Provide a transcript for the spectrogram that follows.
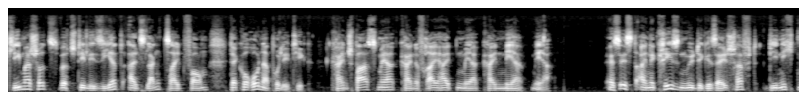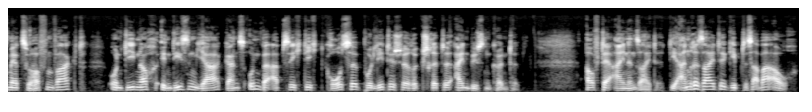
Klimaschutz wird stilisiert als Langzeitform der Corona-Politik. Kein Spaß mehr, keine Freiheiten mehr, kein Mehr mehr. Es ist eine krisenmüde Gesellschaft, die nicht mehr zu hoffen wagt, und die noch in diesem Jahr ganz unbeabsichtigt große politische Rückschritte einbüßen könnte. Auf der einen Seite. Die andere Seite gibt es aber auch.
